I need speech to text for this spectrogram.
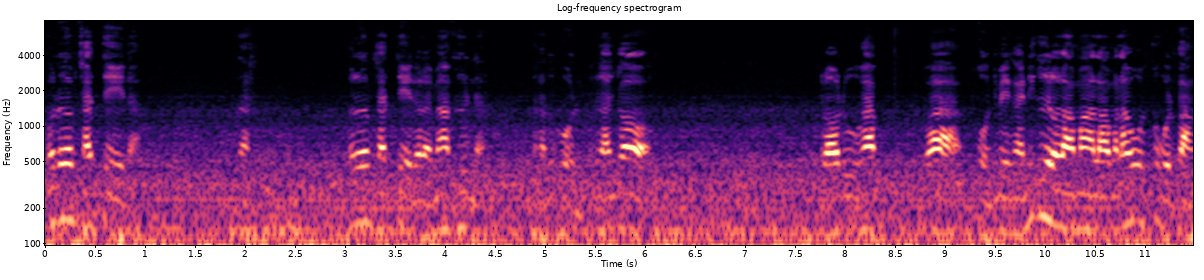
ก็เริ่มชัดเจนอะนะก็เริ่มชัดเจนอะไรมากขึ้นอะนะครับทุกคนเพราะฉะนั้นก็ รอดูครับว่าผลจะเป็นยังไงนี่คือเราเรามาเรามาเล่าสู่กันฟัง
